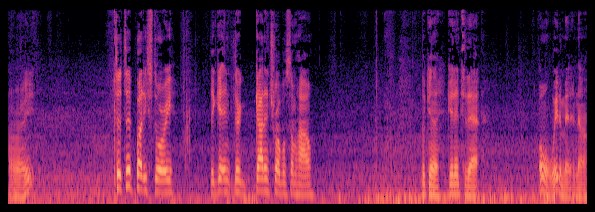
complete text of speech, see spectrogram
All right. So it's a buddy story. They get in, they got in trouble somehow looking to get into that. Oh, wait a minute now.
